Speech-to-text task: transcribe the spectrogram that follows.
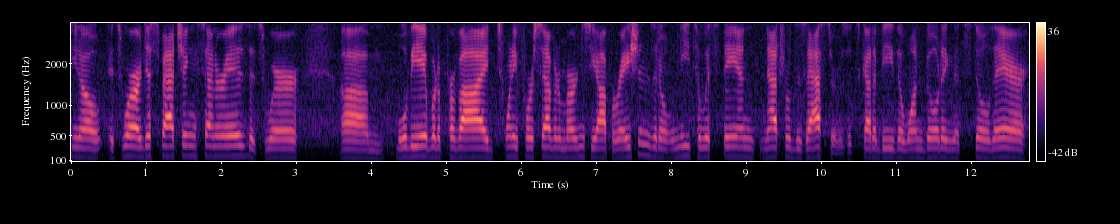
you know, it's where our dispatching center is. It's where um, we'll be able to provide 24-7 emergency operations. It'll need to withstand natural disasters. It's got to be the one building that's still there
